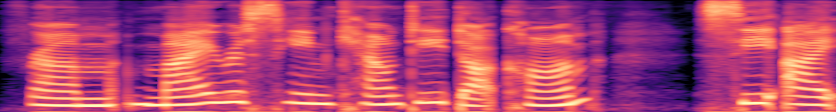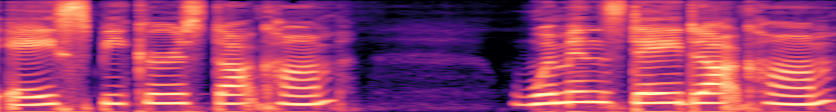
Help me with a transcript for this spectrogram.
from myracinecounty.com, ciaspeakers.com, womensday.com,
